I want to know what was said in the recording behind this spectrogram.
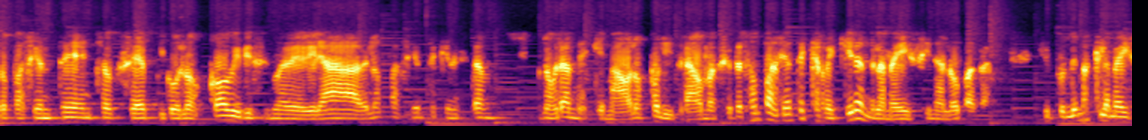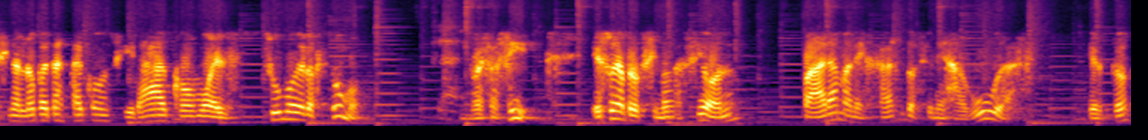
los pacientes en shock séptico, los COVID-19 graves, los pacientes que necesitan los grandes quemados, los politraumas, etcétera, son pacientes que requieren de la medicina alópata. El problema es que la medicina alópata está considerada como el sumo de los zumos. No es así. Es una aproximación para manejar situaciones agudas, ¿cierto?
